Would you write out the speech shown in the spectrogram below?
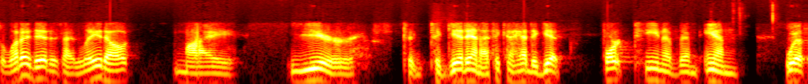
So what I did is I laid out my year to, to get in. I think I had to get 14 of them in with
